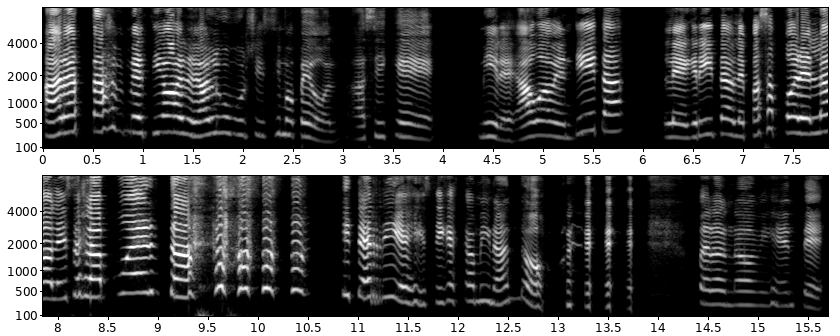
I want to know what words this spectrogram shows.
Ahora estás metido en algo muchísimo peor. Así que, mire, agua bendita, le grita, le pasas por el lado, le dices la puerta. y te ríes y sigues caminando. Pero no, mi gente.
